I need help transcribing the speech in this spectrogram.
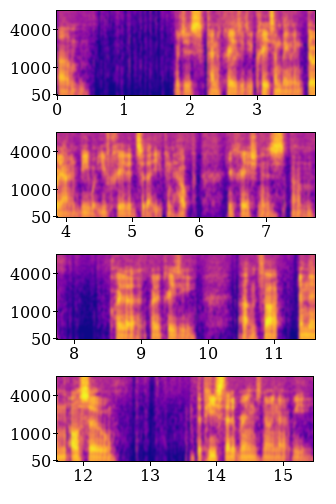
um, which is kind of crazy to create something and then go down and be what you've created so that you can help your creation is um, quite a quite a crazy um, thought. And then also the peace that it brings, knowing that we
